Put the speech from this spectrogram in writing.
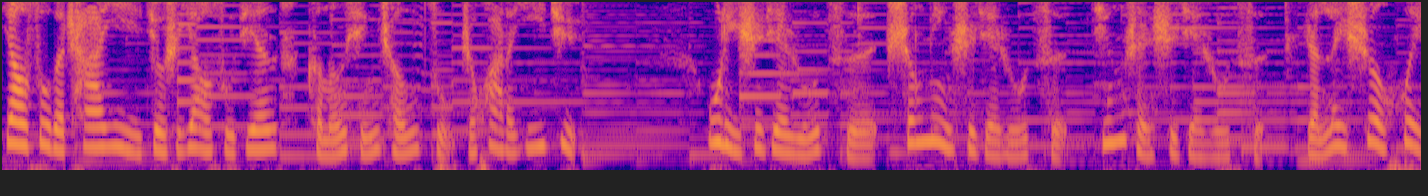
要素的差异就是要素间可能形成组织化的依据。物理世界如此，生命世界如此，精神世界如此，人类社会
